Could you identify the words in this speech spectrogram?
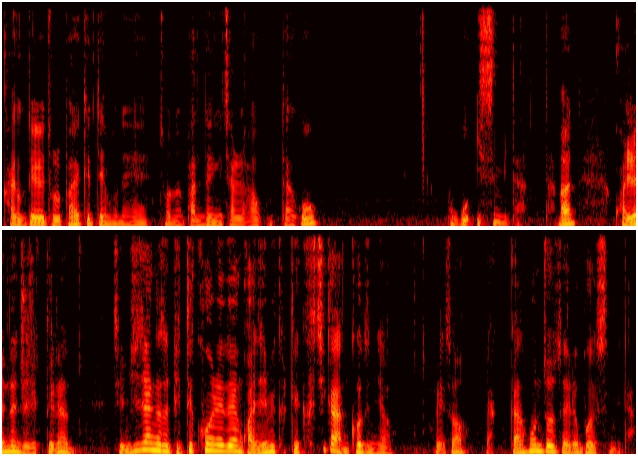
가격대를 돌파했기 때문에 저는 반등이 잘 나오고 있다고 보고 있습니다. 다만 관련된 주식들은 지금 시장에서 비트코인에 대한 관심이 그렇게 크지가 않거든요. 그래서 약간 혼조세를 보였습니다.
